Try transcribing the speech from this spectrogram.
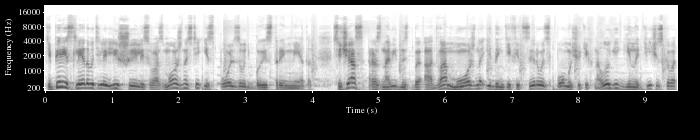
Теперь исследователи лишились возможности использовать быстрый метод. Сейчас разновидность BA2 можно идентифицировать с помощью технологий генетического генетического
